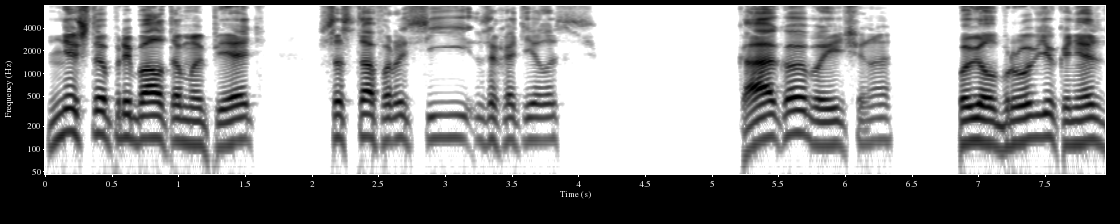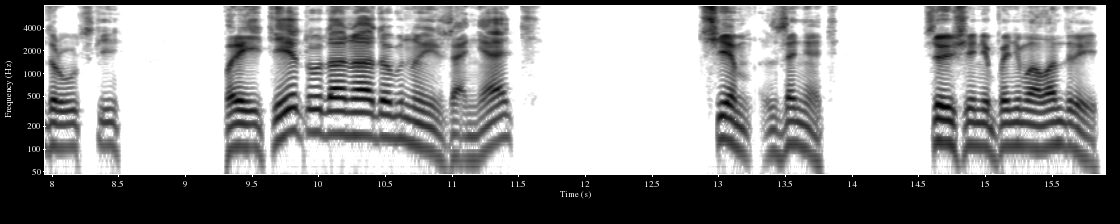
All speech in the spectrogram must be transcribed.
Нечто прибалтам опять в состав России захотелось. — Как обычно, — повел бровью князь Друцкий. — Прийти туда надо, ну и занять. — Чем занять? — все еще не понимал Андрей.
